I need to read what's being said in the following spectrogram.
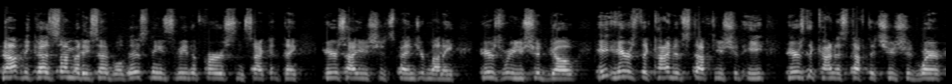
Not because somebody said, well, this needs to be the first and second thing. Here's how you should spend your money. Here's where you should go. Here's the kind of stuff you should eat. Here's the kind of stuff that you should wear.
